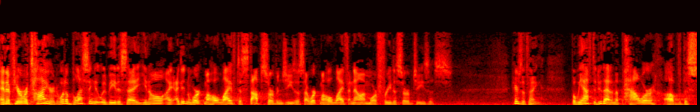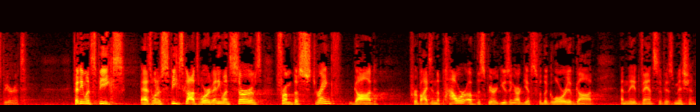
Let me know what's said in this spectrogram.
And if you're retired, what a blessing it would be to say, you know, I, I, didn't work my whole life to stop serving Jesus. I worked my whole life and now I'm more free to serve Jesus. Here's the thing but we have to do that in the power of the Spirit. If anyone speaks, as one who speaks God's word, if anyone serves from the strength God provides in the power of the Spirit, using our gifts for the glory of God and the advance of His mission.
